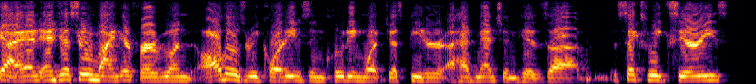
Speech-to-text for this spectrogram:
Yeah, and, and just a reminder for everyone, all those recordings, including what just Peter had mentioned, his uh, six-week series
